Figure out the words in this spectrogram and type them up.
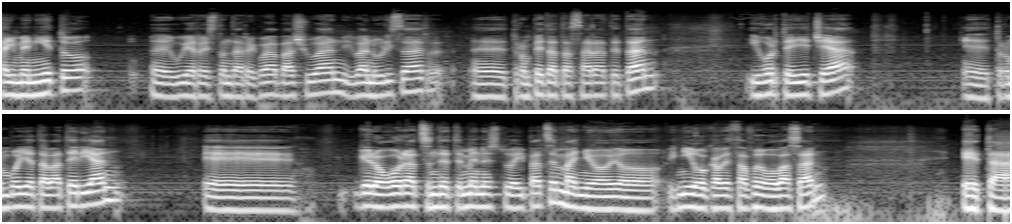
Jaime Nieto, e, UR estandarrekoa, basuan, Iban Urizar, e, trompeta eta zaratetan, Igor Teietxea, e, tromboia eta baterian, e, gero goratzen dut hemen ez du aipatzen, baino o, inigo kabezafuego bazan, eta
